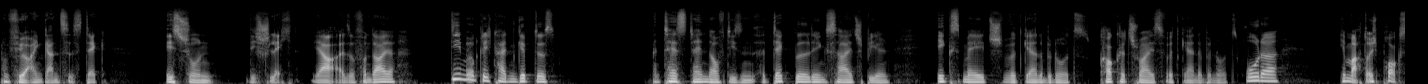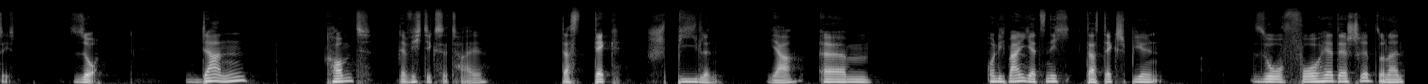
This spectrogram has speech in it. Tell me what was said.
Und für ein ganzes Deck ist schon nicht schlecht. Ja, also von daher, die Möglichkeiten gibt es. Testhände auf diesen äh, Deckbuilding-Sites spielen. Xmage wird gerne benutzt, Cockatrice wird gerne benutzt. Oder ihr macht euch Proxys. So, dann kommt der wichtigste Teil, das Deck spielen. Ja, ähm, und ich meine jetzt nicht das Deck spielen so vorher der Schritt, sondern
